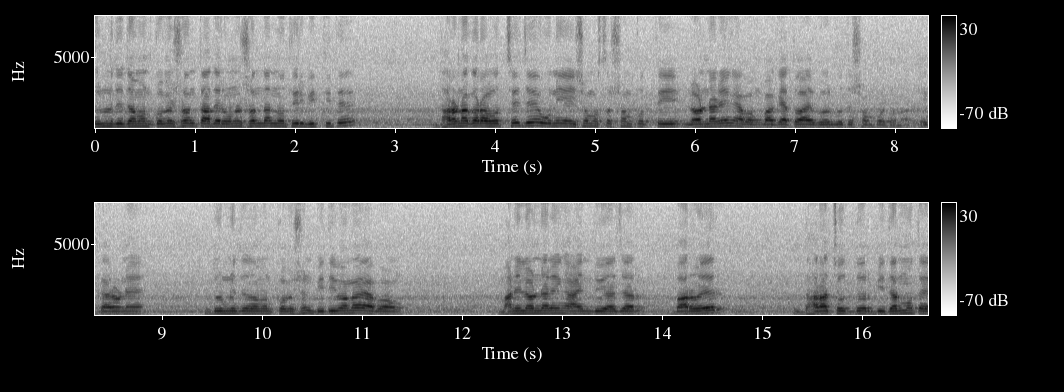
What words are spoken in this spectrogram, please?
দুর্নীতি দমন কমিশন তাদের অনুসন্ধান নথির ভিত্তিতে ধারণা করা হচ্ছে যে উনি এই সমস্ত সম্পত্তি লন্ডারিং এবং বা জ্ঞাত আয় বহির্ভূত সম্পদ ওনার। এই কারণে দুর্নীতি দমন কমিশন বিধিমালা এবং মানি লন্ডারিং আইন দুই হাজার বারোয়ের ধারা চোদ্দোর বিধান মতে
